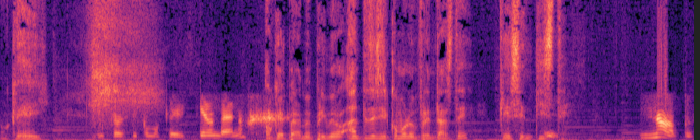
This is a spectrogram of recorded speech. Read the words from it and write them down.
Ok. Entonces sí como que, ¿qué onda, no? Ok, espérame, primero, antes de decir cómo lo enfrentaste, ¿qué sentiste? No, pues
